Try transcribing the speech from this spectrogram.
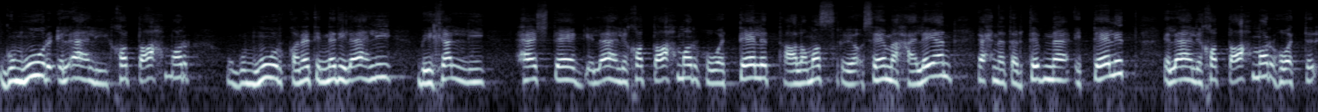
جمهور الأهلي خط أحمر وجمهور قناة النادي الأهلي بيخلي هاشتاج الأهلي خط أحمر هو الثالث على مصر يا أسامة حاليا. إحنا ترتيبنا الثالث الأهلي خط أحمر هو التر-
